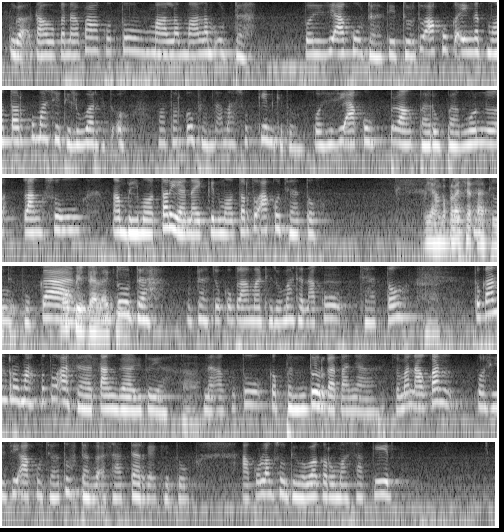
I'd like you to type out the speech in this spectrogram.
nggak tahu kenapa aku tuh malam-malam udah posisi aku udah tidur tuh aku keinget motorku masih di luar gitu. Oh motorku belum tak masukin gitu. Posisi aku lang baru bangun langsung ngambil motor ya naikin motor tuh aku jatuh. Yang kepleset tadi itu? Bukan. Oh, beda lagi. itu udah udah cukup lama di rumah dan aku jatuh. Itu kan rumahku tuh ada tangga gitu ya. Ha. nah aku tuh kebentur katanya. Cuman aku kan posisi aku jatuh udah nggak sadar kayak gitu. Aku langsung dibawa ke rumah sakit.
